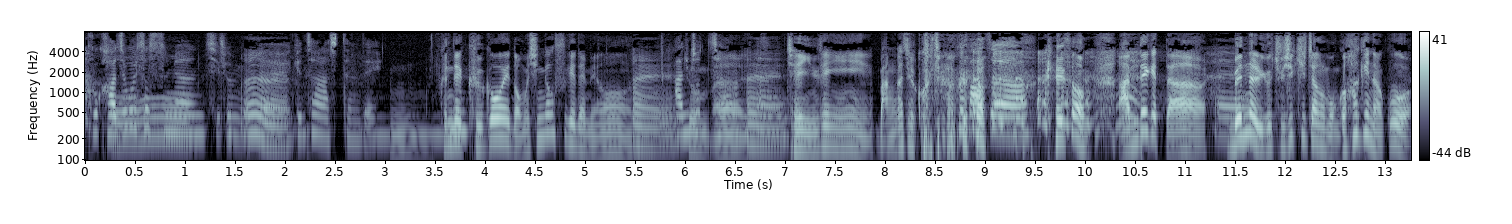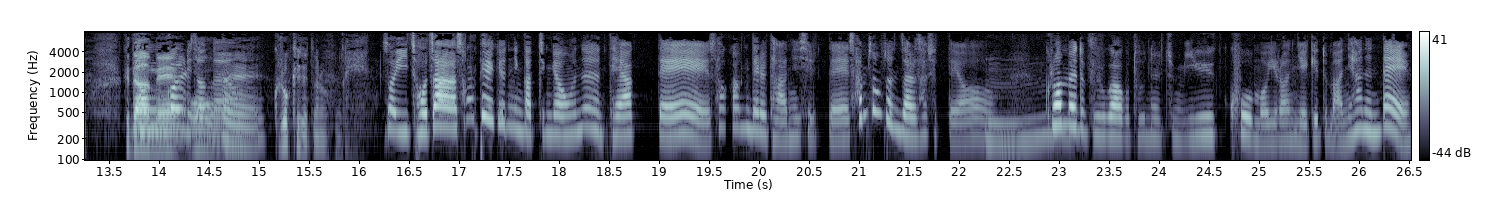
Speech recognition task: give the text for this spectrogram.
그거 가지고 오, 있었으면 지금 네. 네, 괜찮았을 텐데. 음, 근데 그거에 너무 신경 쓰게 되면, 네. 안 좀, 좋죠. 아, 네. 제 인생이 망가질 거더라고요. 맞아요. 그래서 안 되겠다. 네. 맨날 이거 주식시장을 뭔가 확인하고 그 다음에. 네. 그렇게 되더라고요. 그래서 이 저자 성필규님 같은 경우는 대학 때 서강대를 다니실 때 삼성전자를 사셨대요. 음. 그럼에도 불구하고 돈을 좀 잃고 뭐 이런 얘기도 많이 하는데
